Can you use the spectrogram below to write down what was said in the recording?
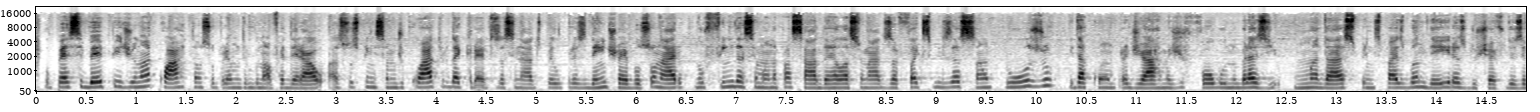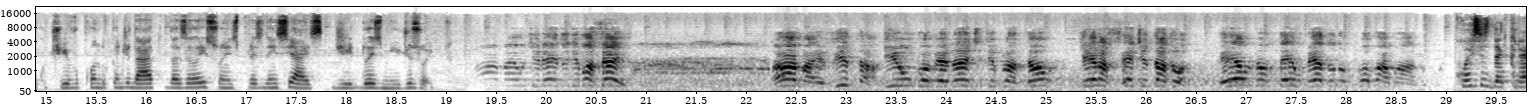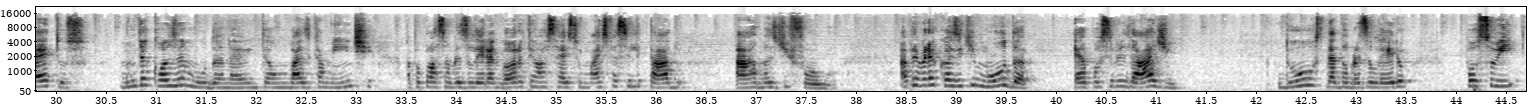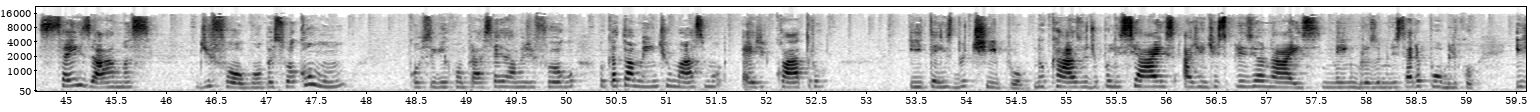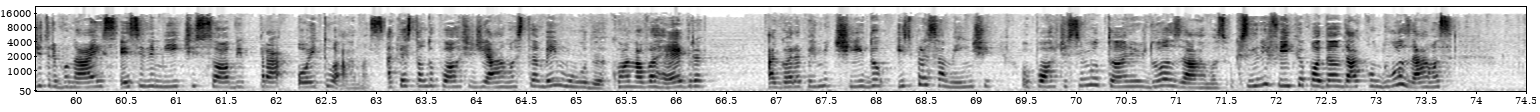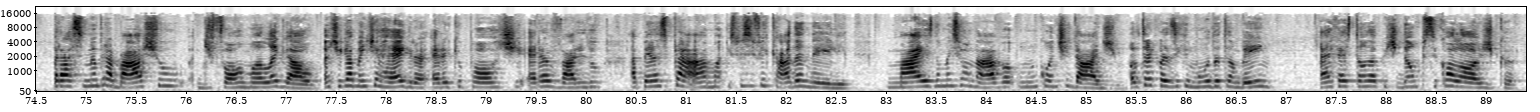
O PSB pediu na quarta ao Supremo Tribunal Federal a suspensão de quatro decretos assinados pelo presidente Jair Bolsonaro no fim da semana passada relacionados à flexibilização do uso e da compra de armas de fogo no Brasil, uma das principais bandeiras do chefe do executivo quando candidato das eleições presidenciais de 2018. Arma é um direito de vocês! Arma evita que um governante de plantão queira ser ditador. Eu não tenho medo do povo armado. Com esses decretos, muita coisa muda, né? Então, basicamente, a população brasileira agora tem um acesso mais facilitado a armas de fogo. A primeira coisa que muda é a possibilidade do cidadão brasileiro possuir seis armas de fogo. Uma pessoa comum conseguir comprar seis armas de fogo, o que atualmente o máximo é de quatro itens do tipo. No caso de policiais, agentes prisionais, membros do Ministério Público e de tribunais, esse limite sobe para oito armas. A questão do porte de armas também muda. Com a nova regra, agora é permitido expressamente o porte simultâneo de duas armas, o que significa poder andar com duas armas para cima e para baixo de forma legal. Antigamente a regra era que o porte era válido apenas para a arma especificada nele, mas não mencionava uma quantidade. Outra coisa que muda também é a questão da aptidão psicológica,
